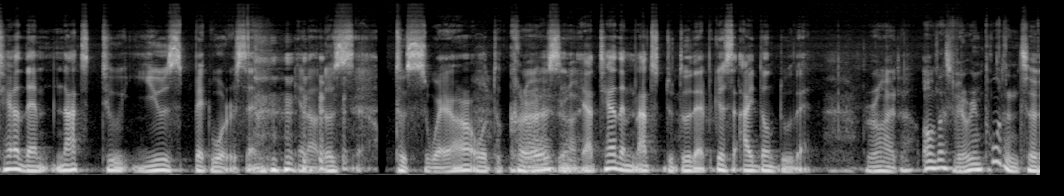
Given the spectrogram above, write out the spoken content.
tell them not to use bad words and you know those to swear or to curse. Right, And right. I tell them not to do that because I don't do that. Right. Oh, that's very important. So,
